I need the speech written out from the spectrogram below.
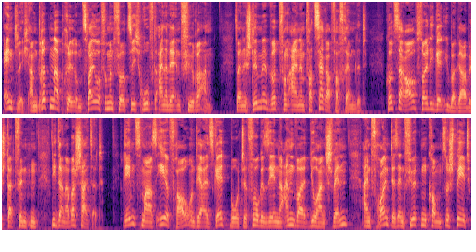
Endlich, am 3. April um 2.45 Uhr ruft einer der Entführer an. Seine Stimme wird von einem Verzerrer verfremdet. Kurz darauf soll die Geldübergabe stattfinden, die dann aber scheitert. Remsmars Ehefrau und der als Geldbote vorgesehene Anwalt Johann Schwenn, ein Freund des Entführten, kommen zu spät,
